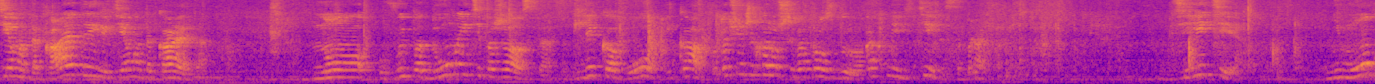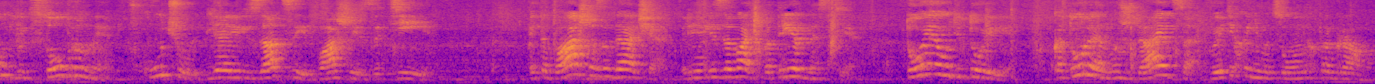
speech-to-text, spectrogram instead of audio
тема такая-то или тема такая-то. Но вы подумайте, пожалуйста, для кого и как. Вот очень же хороший вопрос был, а как мне детей-то собрать? Дети не могут быть собраны в кучу для реализации вашей затеи. Это ваша задача реализовать потребности той аудитории, которая нуждается в этих анимационных программах.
